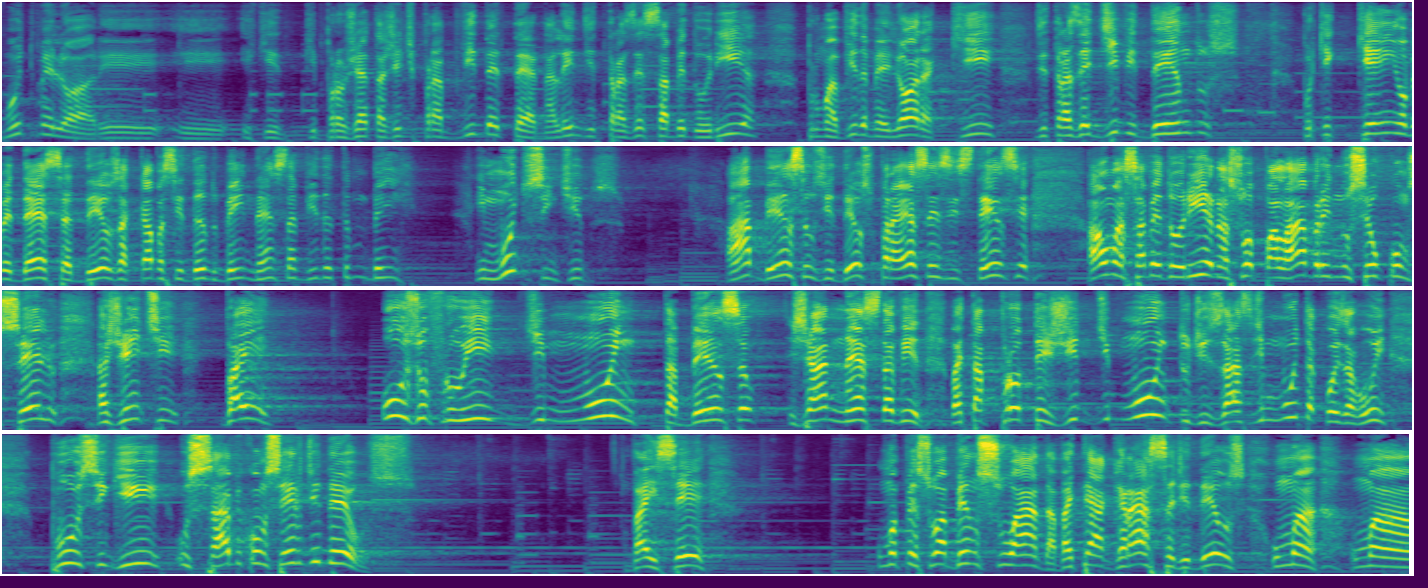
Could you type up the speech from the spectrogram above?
Muito melhor e, e, e que, que projeta a gente para a vida eterna, além de trazer sabedoria para uma vida melhor aqui, de trazer dividendos, porque quem obedece a Deus acaba se dando bem nessa vida também, em muitos sentidos. Há bênçãos de Deus para essa existência, há uma sabedoria na Sua palavra e no seu conselho. A gente vai usufruir de muita bênção já nesta vida, vai estar protegido de muito desastre, de muita coisa ruim, por seguir o sábio conselho de Deus. Vai ser uma pessoa abençoada, vai ter a graça de Deus, uma, uma,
